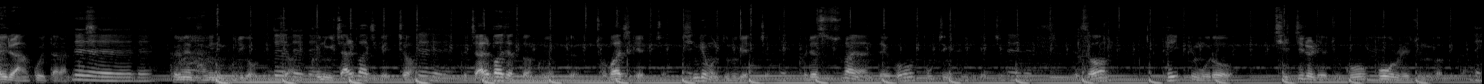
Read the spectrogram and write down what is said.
아이를 안고 있다라는 거죠. 네네네네. 그러면 당연히 무리가 오겠죠. 네네네. 근육이 짧아지겠죠. 네네네. 그 짧아졌던 근육들 좁아지겠죠. 신경을 누르겠죠. 네. 그래서 순환이 안 되고 통증이 생기겠죠. 네네. 그래서 테이핑으로 지지를 해주고 음. 보호를 해주는 겁니다. 네.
